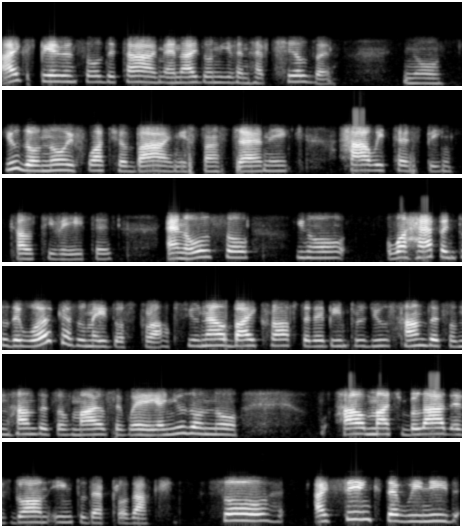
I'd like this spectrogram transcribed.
I experience all the time, and I don't even have children. You know, you don't know if what you're buying is transgenic, how it has been cultivated, and also, you know, what happened to the workers who made those crops. You now buy crops that have been produced hundreds and hundreds of miles away, and you don't know how much blood has gone into their production. So I think that we need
